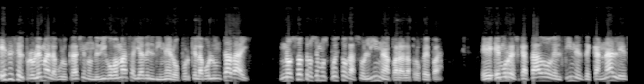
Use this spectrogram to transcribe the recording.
Ese es el problema de la burocracia en donde digo va más allá del dinero, porque la voluntad hay. Nosotros hemos puesto gasolina para la Profepa. hemos rescatado delfines de canales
